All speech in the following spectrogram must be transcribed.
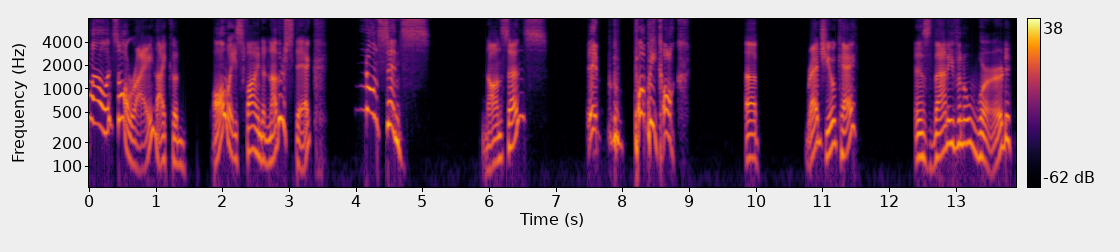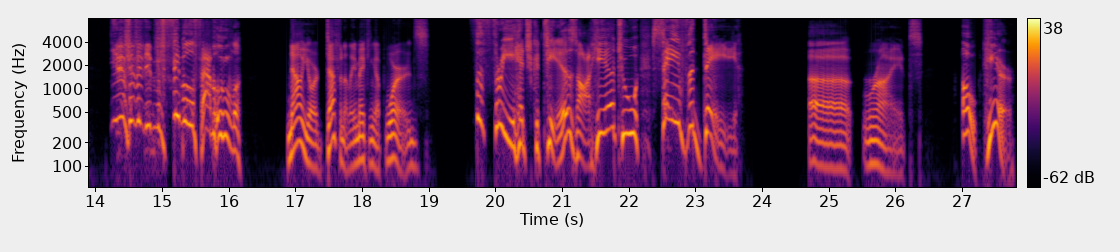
Well, it's all right. I could always find another stick. Nonsense! Nonsense? It, poppycock! Uh, Redge, you okay? Is that even a word? Fibble fabble! Now you're definitely making up words. The three Hedgeketeers are here to save the day. Uh, right. Oh, here.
